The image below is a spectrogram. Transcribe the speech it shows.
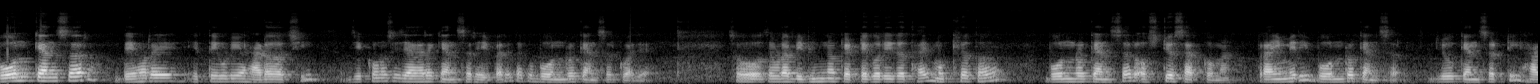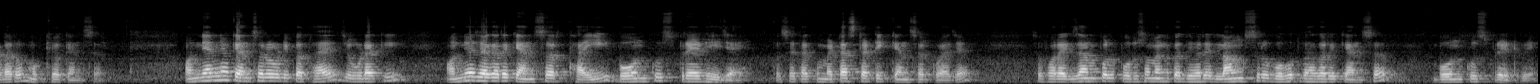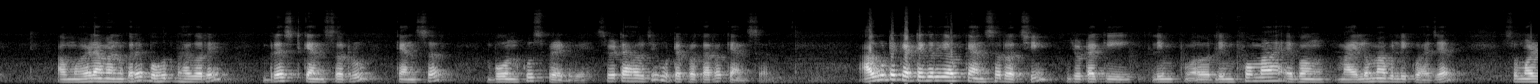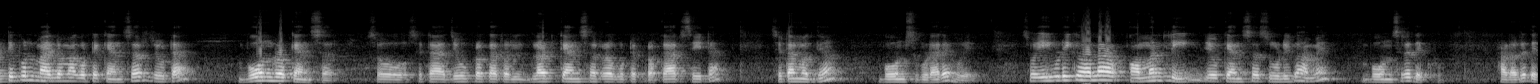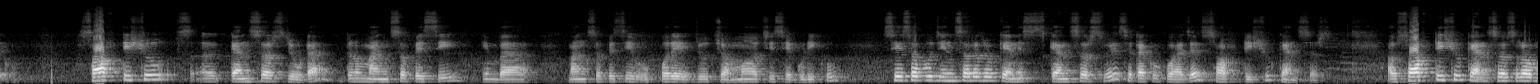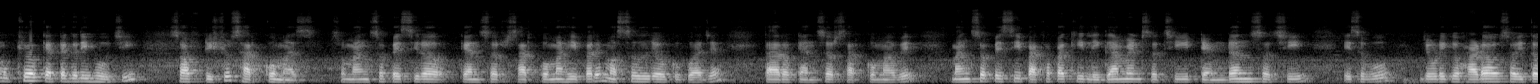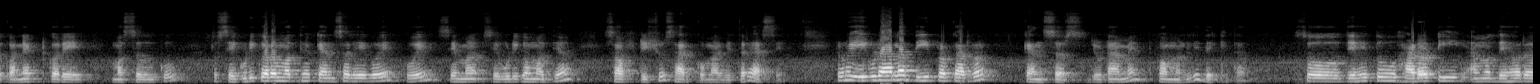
von cancer ଦେହରେ ଏତେ ଗୁଡ଼ିଏ ହାଡ଼ ଅଛି ଯେକୌଣସି ଜାଗାରେ କ୍ୟାନ୍ସର ହେଇପାରେ ତାକୁ ବୋନ୍ର କ୍ୟାନ୍ସର କୁହାଯାଏ ସୋ ସେଗୁଡ଼ା ବିଭିନ୍ନ କ୍ୟାଟେଗୋରିର ଥାଏ ମୁଖ୍ୟତଃ ବୋନ୍ର କ୍ୟାନ୍ସର ଅଷ୍ଟିଓସାର୍କୋମା ପ୍ରାଇମେରୀ ବୋନ୍ର କ୍ୟାନ୍ସର ଯେଉଁ କ୍ୟାନ୍ସରଟି ହାଡ଼ର ମୁଖ୍ୟ କ୍ୟାନ୍ସର ଅନ୍ୟାନ୍ୟ କ୍ୟାନ୍ସର ଗୁଡ଼ିକ ଥାଏ ଯେଉଁଗୁଡ଼ାକି ଅନ୍ୟ ଜାଗାରେ କ୍ୟାନ୍ସର ଥାଇ ବୋନ୍କୁ ସ୍ପ୍ରେଡ୍ ହେଇଯାଏ ତ ସେ ତାକୁ ମେଟାଷ୍ଟାଟିକ୍ କ୍ୟାନ୍ସର କୁହାଯାଏ ସୋ ଫର୍ ଏକ୍ଜାମ୍ପଲ୍ ପୁରୁଷମାନଙ୍କ ଦେହରେ ଲଙ୍ଗସରୁ ବହୁତ ଭାଗରେ କ୍ୟାନ୍ସର ବୋନ୍କୁ ସ୍ପ୍ରେଡ଼୍ ହୁଏ ଆଉ ମହିଳାମାନଙ୍କରେ ବହୁତ ଭାଗରେ ବ୍ରେଷ୍ଟ କ୍ୟାନ୍ସରରୁ କ୍ୟାନ୍ସର ବୋନ୍କୁ ସ୍ପ୍ରେଡ଼୍ ହୁଏ ସେଇଟା ହେଉଛି ଗୋଟେ ପ୍ରକାରର କ୍ୟାନ୍ସର ଆଉ ଗୋଟେ କ୍ୟାଟେଗୋରୀ ଅଫ୍ କ୍ୟାନ୍ସର ଅଛି ଯେଉଁଟାକି ଲିମ୍ଫୋମା ଏବଂ ମାଇଲୋମା ବୋଲି କୁହାଯାଏ ସୋ ମଲ୍ଟିପୁଲ୍ ମାଇଲୋମା ଗୋଟେ କ୍ୟାନ୍ସର ଯେଉଁଟା ବୋନ୍ର କ୍ୟାନ୍ସର ସୋ ସେଇଟା ଯେଉଁ ପ୍ରକାରର ବ୍ଲଡ଼୍ କ୍ୟାନ୍ସରର ଗୋଟେ ପ୍ରକାର ସେଇଟା ସେଇଟା ମଧ୍ୟ ବୋନ୍ସ ଗୁଡ଼ାରେ ହୁଏ ସୋ ଏଇଗୁଡ଼ିକ ହେଲା କମନଲି ଯେଉଁ କ୍ୟାନ୍ସର୍ସ ଗୁଡ଼ିକ ଆମେ बोन्स देख हाड़े देखू सफ्ट टीस्यू कैनसर्स जोटा तेणु मंसपेशी किंसपेशी जो चम अच्छी सेगुड़ी को से सब जिन जो कैनसर्स हुए सैटा को कह जाए सफ्ट टीस्यू कैनसर्स आ सफ्ट टीस्यू कैनसर्स मुख्य कैटेगरी हूँ सफ्ट टीस्यू सार्कोमास सो मंसपेशी कैनसर सार्कोमा हो पाए मसल जो कहुए तार कैनसर सार्कोमा हुए ମାଂସପେଶୀ ପାଖାପାଖି ଲିଗାମେଣ୍ଟସ୍ ଅଛି ଟେଣ୍ଡନ୍ସ ଅଛି ଏସବୁ ଯେଉଁଗୁଡ଼ିକୁ ହାଡ଼ ସହିତ କନେକ୍ଟ କରେ ମସଲ୍କୁ ତ ସେଗୁଡ଼ିକର ମଧ୍ୟ କ୍ୟାନ୍ସର ହୁଏ ହୁଏ ସେଗୁଡ଼ିକ ମଧ୍ୟ ସଫ୍ଟ ଟିସ୍ୟୁ ସାର୍କୋମା ଭିତରେ ଆସେ ତେଣୁ ଏଇଗୁଡ଼ା ହେଲା ଦୁଇ ପ୍ରକାରର କ୍ୟାନ୍ସର୍ସ ଯେଉଁଟା ଆମେ କମନଲି ଦେଖିଥାଉ ସୋ ଯେହେତୁ ହାଡ଼ଟି ଆମ ଦେହର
